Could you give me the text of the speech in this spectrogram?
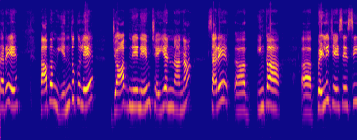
సరే పాపం ఎందుకులే? జాబ్ నేనేం చెయ్యను నాన్న. సరే ఇంకా పెళ్ళి చేసేసి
